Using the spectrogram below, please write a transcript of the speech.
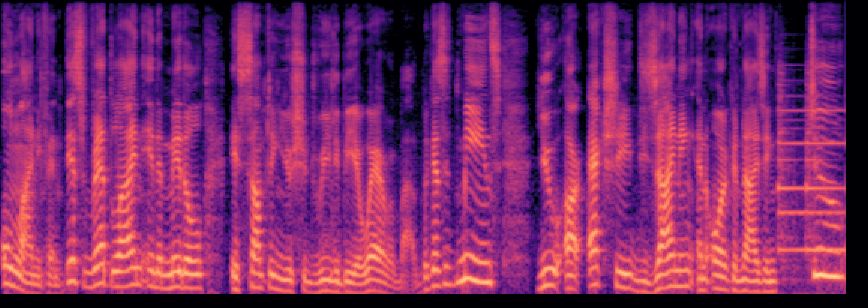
online event. This red line in the middle is something you should really be aware about because it means you are actually designing and organizing two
